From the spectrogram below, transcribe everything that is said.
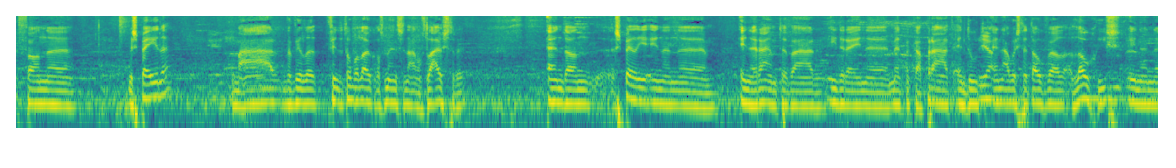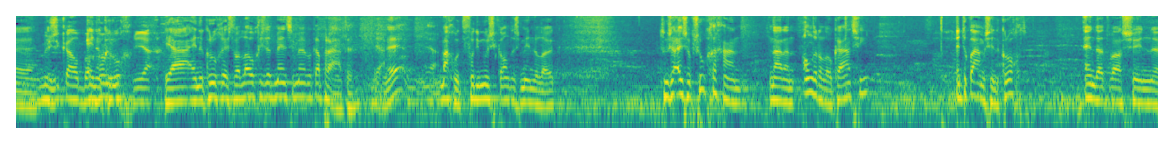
van... eh, we spelen, maar we willen, vinden het toch wel leuk als mensen naar ons luisteren. En dan speel je in een, eh, in een ruimte waar iedereen eh, met elkaar praat en doet. Ja. En nou is dat ook wel logisch in een, Muzikaal in, in een kroeg. ja. ja, in een kroeg is het wel logisch dat mensen met elkaar praten. Ja. Hè? Ja. Maar goed, voor die muzikanten is het minder leuk. Toen zijn ze op zoek gegaan naar een andere locatie. En toen kwamen ze in de krocht. En dat was in eh,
